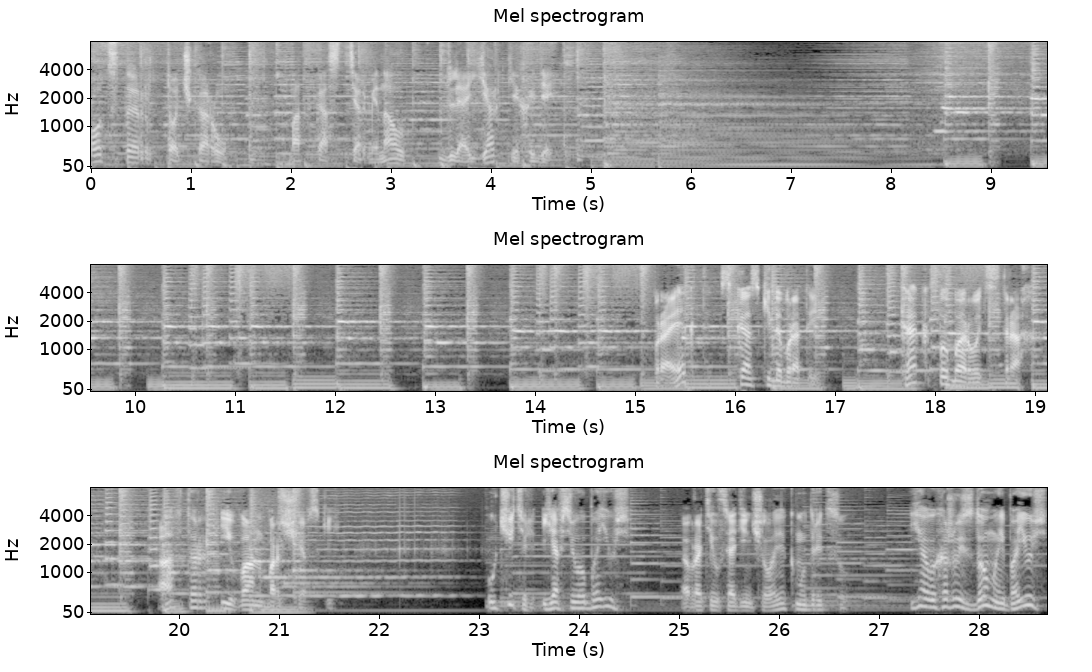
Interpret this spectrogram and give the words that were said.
podster.ru Подкаст-терминал для ярких идей. Проект «Сказки доброты». Как побороть страх. Автор Иван Борщевский. «Учитель, я всего боюсь», — обратился один человек к мудрецу. «Я выхожу из дома и боюсь,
